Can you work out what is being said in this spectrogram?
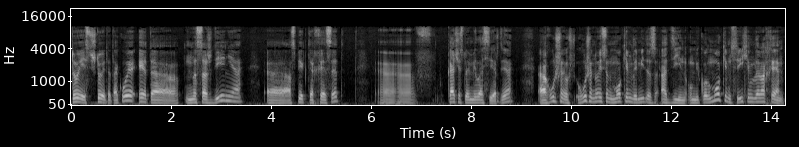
То есть, что это такое? Это насаждение э, аспекта Хесед, э, качество милосердия, Гуша Нойсен Моким Лемидас один, у Микол Моким Срихим Лерахем.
